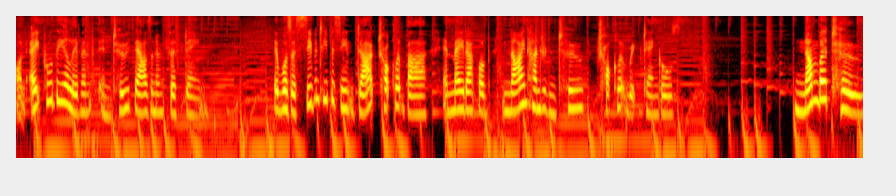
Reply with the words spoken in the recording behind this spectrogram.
on April the 11th in 2015. It was a 70% dark chocolate bar and made up of 902 chocolate rectangles. Number 2.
